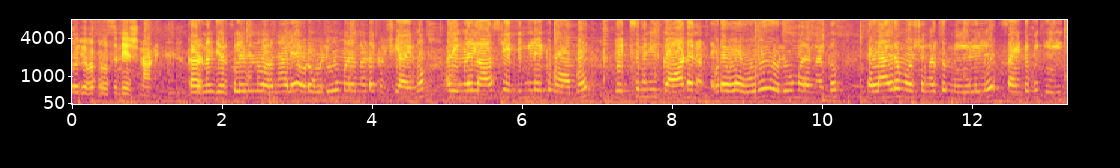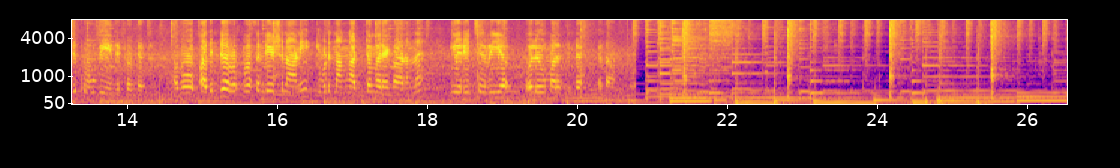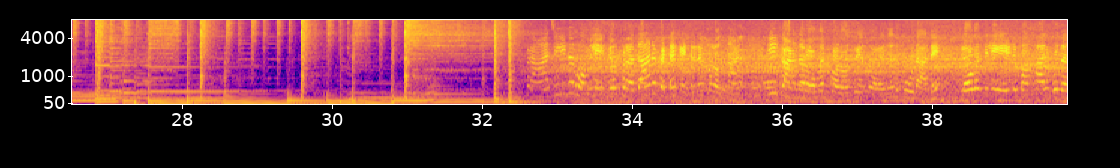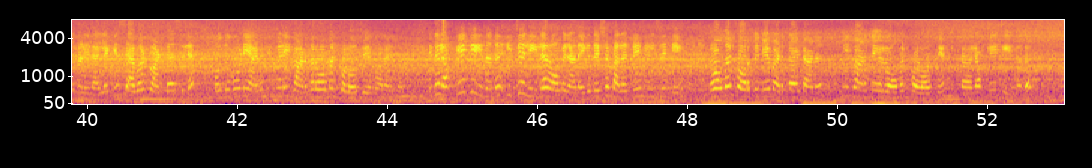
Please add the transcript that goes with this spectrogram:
ഒരു റെപ്രസെന്റേഷൻ ആണ്. കാരണം ജെറുസലേം എന്ന് പറഞ്ഞാൽ അവിടെ ഒലിവ് മരങ്ങളുടെ കൃഷിയായിരുന്നു. അത് നിങ്ങൾ ലാസ്റ്റ് എൻഡിങ്ങിലേക്ക് പോകുമ്പോൾ ഗെറ്റ്സമനി ഗാർഡൻ ഉണ്ട്. ഇവിടെയുള്ള ഓരോ ഒലിവ് മരങ്ങൾക്കും തൊള്ളായിരം വർഷങ്ങൾക്ക് മേളിൽ സയന്റിഫിക് ഏജ് പ്രൂവ് ചെയ്തിട്ടുണ്ട്. അപ്പോൾ അതിന്റെ ആണ് ഇവിടുന്ന് അങ്ങ് അറ്റം വരെ കാണുന്ന ഈ ഒരു ചെറിയ ഒലിവ് മരത്തിന്റെ ഇതാണ്. റോമൻ കൊളോസിയം എന്ന് പറയുന്നത് കൂടാതെ ലോകത്തിലെ ഏഴ് മഹാത്ഭുതങ്ങളിൽ അല്ലെങ്കിൽ സെവൻ വണ്ടേഴ്സിൽ ഒന്നുകൂടിയാണ് നിങ്ങൾ ഈ കാണുന്ന റോമൻ കൊളോസിയം എന്ന് പറയുന്നത്. ഇത് ലൊക്കേറ്റ് ചെയ്യുന്നത് ഇറ്റലിയിലെ റോമിലാണ്. ഏകദേശം പലറ്റൈൻ ഹിൽസിന്റെയും റോമൻ ഫോർത്തിന്റെയും അടുത്തായിട്ടാണ് ഈ കാണുന്ന ഈ റോമൻ കൊളോസിയം ലൊക്കേറ്റ് ചെയ്യുന്നത്.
